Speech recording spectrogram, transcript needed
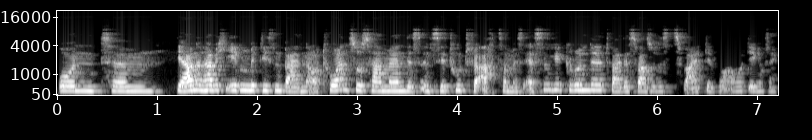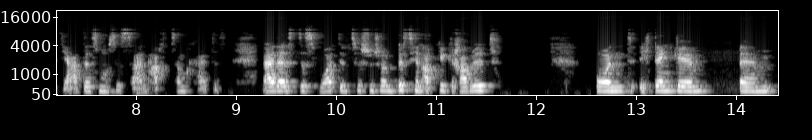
Und ähm, ja, und dann habe ich eben mit diesen beiden Autoren zusammen das Institut für achtsames Essen gegründet, weil das war so das zweite Wow-Ding. Und gesagt, ja, das muss es sein, Achtsamkeit. Das, leider ist das Wort inzwischen schon ein bisschen abgegrabbelt. Und ich denke, ähm,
